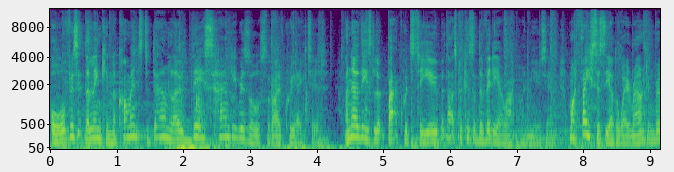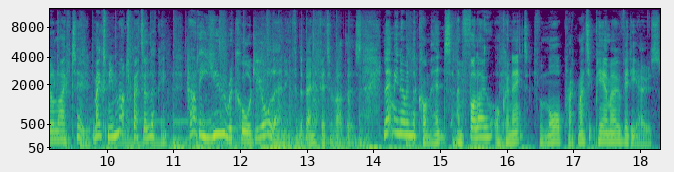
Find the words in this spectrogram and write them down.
or visit the link in the comments to download this handy resource that I've created. I know these look backwards to you, but that's because of the video app I'm using. My face is the other way around in real life too. It makes me much better looking. How do you record your learning for the benefit of others? Let me know in the comments and follow or connect for more Pragmatic PMO videos.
